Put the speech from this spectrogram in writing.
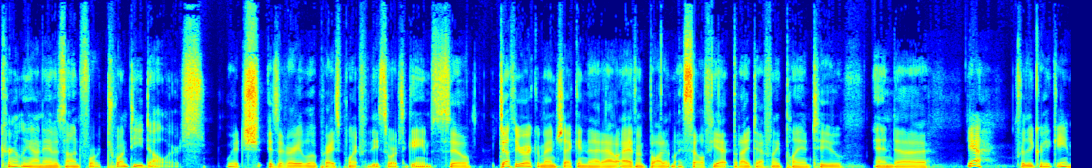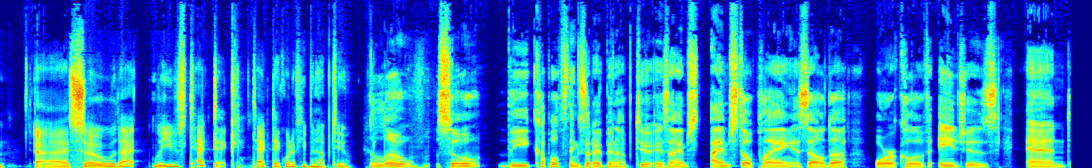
currently on Amazon for $20, which is a very low price point for these sorts of games. So definitely recommend checking that out. I haven't bought it myself yet, but I definitely plan to. And uh, yeah, really great game. Uh, so that leaves Techtic. Techtic, what have you been up to? Hello. So the couple of things that I've been up to is I am I am still playing Zelda Oracle of Ages, and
